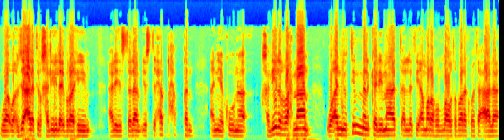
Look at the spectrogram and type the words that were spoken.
وجعلت الخليل إبراهيم عليه السلام يستحق حقا أن يكون خليل الرحمن وأن يتم الكلمات التي أمره الله تبارك وتعالى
